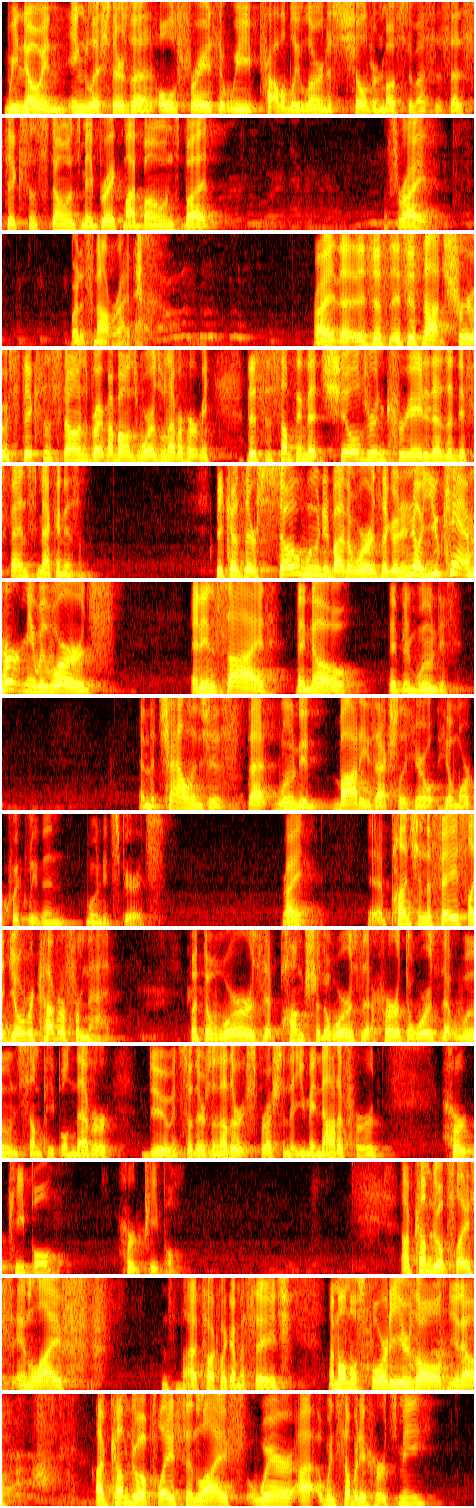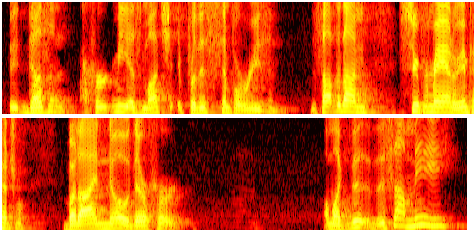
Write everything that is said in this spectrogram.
We know in English there's an old phrase that we probably learned as children, most of us. It says, Sticks and stones may break my bones, but that's right. But it's not right. right? It's just, it's just not true. Sticks and stones break my bones, words will never hurt me. This is something that children created as a defense mechanism. Because they're so wounded by the words, they go, No, no, you can't hurt me with words. And inside, they know they've been wounded. And the challenge is that wounded bodies actually heal, heal more quickly than wounded spirits. Right? A punch in the face, like you'll recover from that. But the words that puncture, the words that hurt, the words that wound, some people never do. And so there's another expression that you may not have heard hurt people hurt people. I've come to a place in life, I talk like I'm a sage. I'm almost 40 years old, you know. I've come to a place in life where I, when somebody hurts me, it doesn't hurt me as much for this simple reason. It's not that I'm Superman or impenetrable, but I know they're hurt. I'm like, it's not me.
